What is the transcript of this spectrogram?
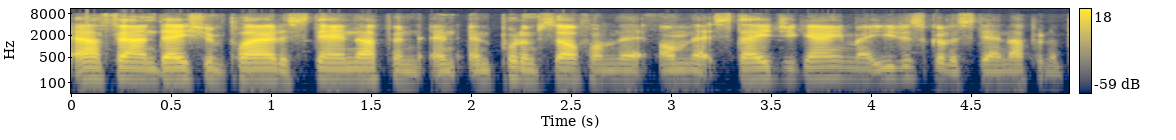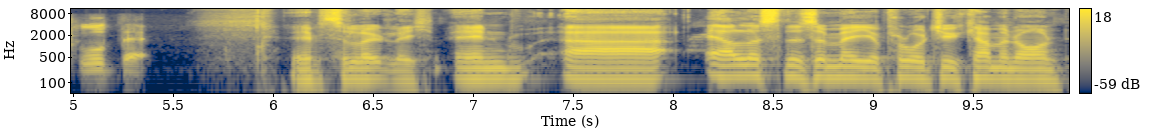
our foundation player to stand up and, and, and put himself on that on that stage again mate you just got to stand up and applaud that Absolutely. And uh, our listeners and me applaud you coming on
